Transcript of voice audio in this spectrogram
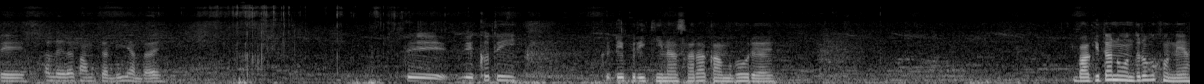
ਤੇ ਹੱਲੇ ਦਾ ਕੰਮ ਚੱਲ ਹੀ ਜਾਂਦਾ ਏ ਤੇ ਵੇਖੋ ਤੁਸੀਂ ਕਿੱਡੀ ਬਰੀਕੀ ਨਾਲ ਸਾਰਾ ਕੰਮ ਹੋ ਰਿਹਾ ਏ ਬਾਕੀ ਤੁਹਾਨੂੰ ਅੰਦਰੋਂ ਵਿਖਾਉਨੇ ਆ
